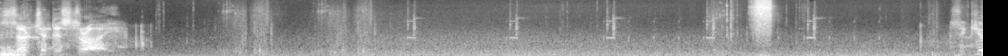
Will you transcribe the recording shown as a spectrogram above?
Search and destroy. Secure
